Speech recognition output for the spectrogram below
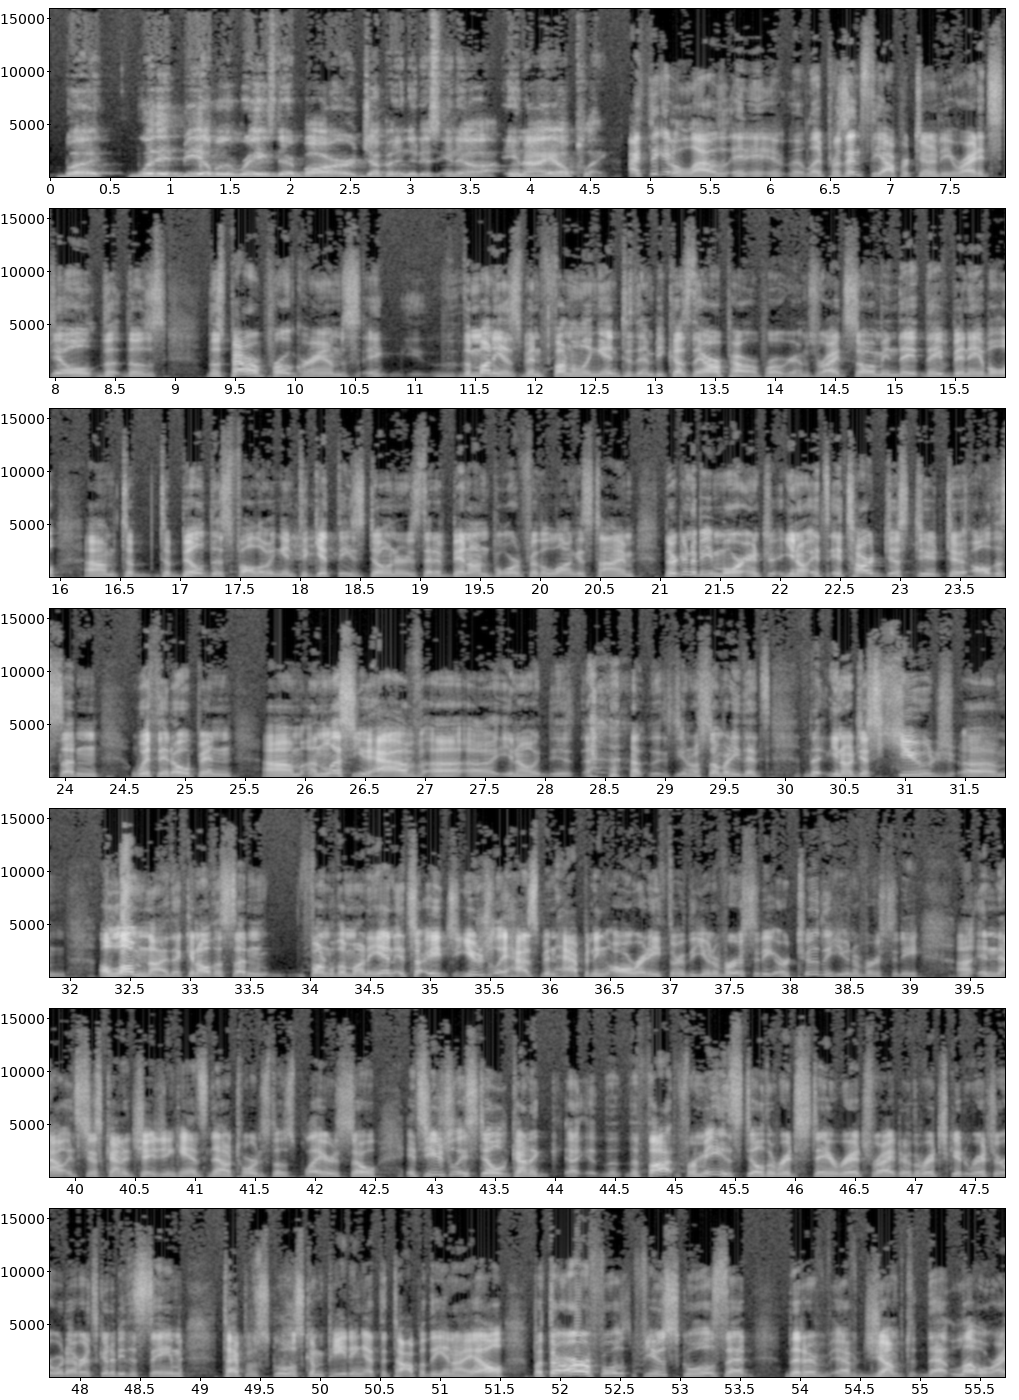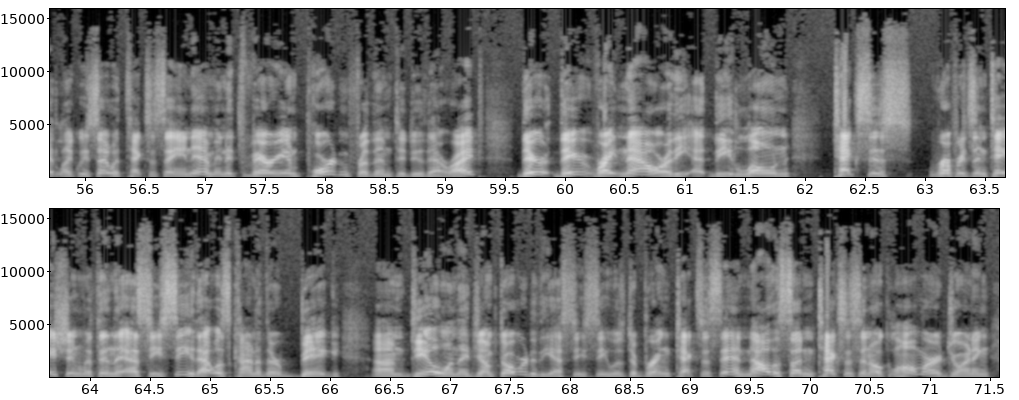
But would it be able to raise their bar jumping into this NIL, NIL play? I think it allows it, it, it, it presents the opportunity, right? It's still the, those those power programs. It, the money has been funneling into them because they are power programs, right? So I mean, they they've been able um, to to build this following and to get these donors that have been on board for the longest time. They're going to be more inter- You know, it's it's hard just to to all of a sudden with it open, um, unless you have uh, uh you know you know somebody that's that you know just huge um, alumni that can all of a sudden funnel the money in. It's it usually has been happening already through the university or to the university, uh, and now it's just kind of changing hands now towards those players. So it's usually still kind of uh, the, the thought for me is still the rich stay rich, right, or the rich get richer, or whatever. It's going to be the same type of schools competing at the top of the NIL, but there are a few schools that that have, have jumped that level, right? Like we said with Texas A&M, and it's very important for them to do that, right? They're they right now are the the lone Texas representation within the SEC. That was kind of their big um, deal when they jumped over to the SEC was to bring Texas in. Now all of a sudden, Texas and Oklahoma are joining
